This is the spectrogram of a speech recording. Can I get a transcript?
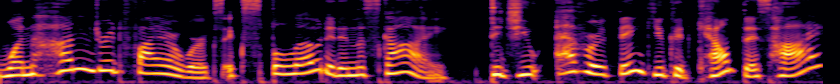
100 fireworks exploded in the sky. Did you ever think you could count this high?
